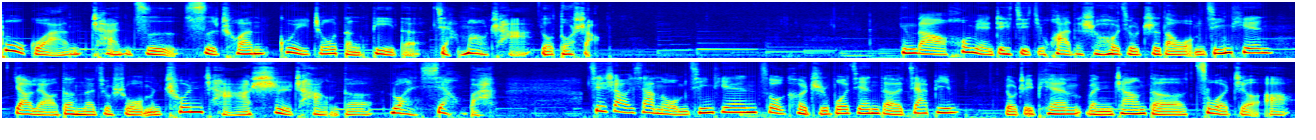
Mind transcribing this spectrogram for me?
不管产自四川、贵州等地的假冒茶有多少。听到后面这几句话的时候，就知道我们今天要聊的呢，就是我们春茶市场的乱象吧。介绍一下呢，我们今天做客直播间的嘉宾，有这篇文章的作者啊，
